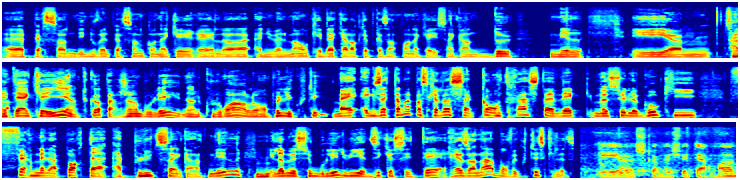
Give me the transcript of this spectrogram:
euh, personnes, des nouvelles personnes qu'on accueillerait annuellement au Québec, alors que présentement, on accueille 52 000. Et, euh, Ça a alors- été accueilli, en tout cas, par Jean Boulet dans le couloir. Là, on peut l'écouter. ben exactement parce que là ça contraste avec M. Legault qui fermait la porte à, à plus de 50 000 et là M. Boulay lui a dit que c'était raisonnable. On va écouter ce qu'il a dit. Et euh, ce que M. Terma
